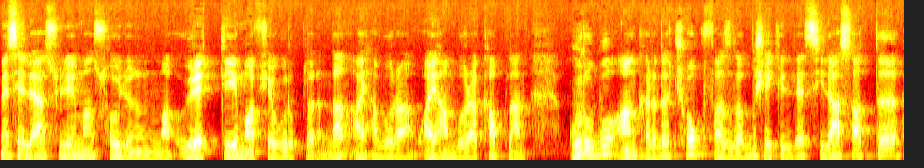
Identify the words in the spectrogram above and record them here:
Mesela Süleyman Soylu'nun ürettiği mafya gruplarından Ayhan Ayhan Bora Kaplan grubu Ankara'da çok fazla bu şekilde silah sattı.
